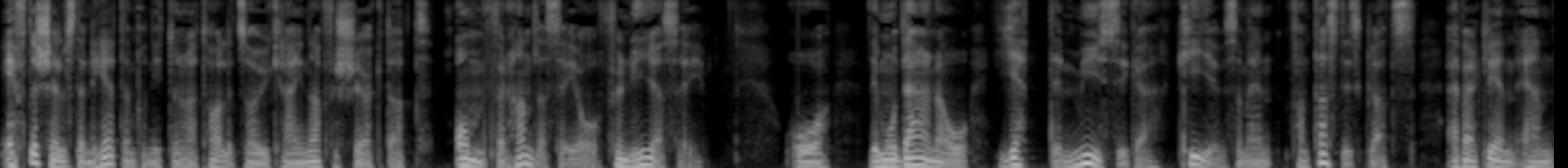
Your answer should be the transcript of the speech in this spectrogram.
efter självständigheten på 1900-talet så har Ukraina försökt att omförhandla sig och förnya sig. Och det moderna och jättemysiga Kiev som är en fantastisk plats är verkligen en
